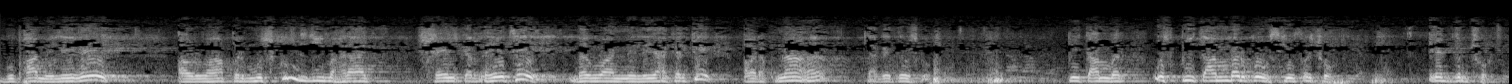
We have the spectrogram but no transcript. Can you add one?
गुफा में ले गए और वहाँ पर मुस्कुंद जी महाराज शयन कर रहे थे, भगवान ने ले जाकर के और अपना, क्या कहते हैं उसको पीताम्बर उस पीताम्बर को उसके ऊपर छोड़ दिया। एकदम छोड़ दिया।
